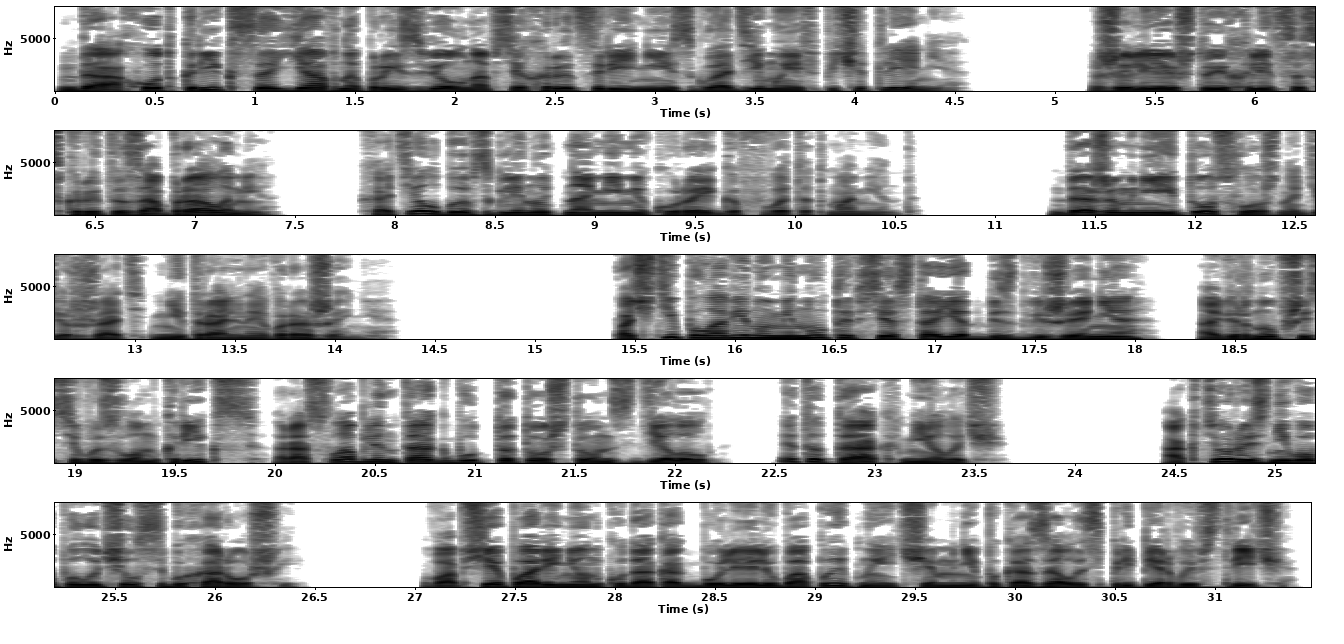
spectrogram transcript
Да, ход Крикса явно произвел на всех рыцарей неизгладимое впечатление. Жалею, что их лица скрыты забралами, хотел бы взглянуть на мимику рейгов в этот момент. Даже мне и то сложно держать нейтральное выражение. Почти половину минуты все стоят без движения, а вернувшийся в излом Крикс расслаблен так, будто то, что он сделал, это так, мелочь. Актер из него получился бы хороший. Вообще парень он куда как более любопытный, чем мне показалось при первой встрече.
